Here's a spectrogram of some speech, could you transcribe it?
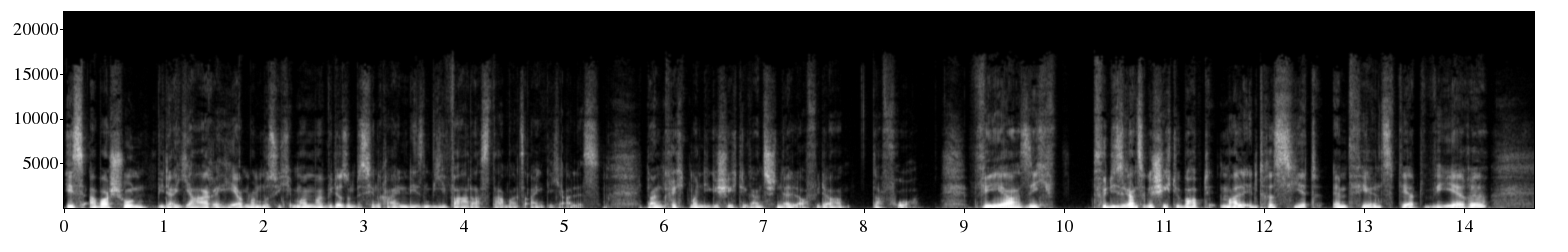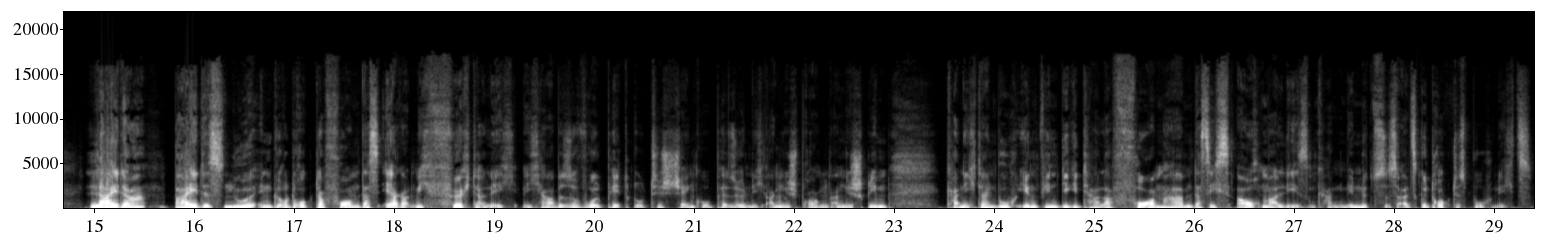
ist aber schon wieder Jahre her und man muss sich immer mal wieder so ein bisschen reinlesen, wie war das damals eigentlich alles. Dann kriegt man die Geschichte ganz schnell auch wieder davor. Wer sich für diese ganze Geschichte überhaupt mal interessiert, empfehlenswert wäre, Leider beides nur in gedruckter Form. Das ärgert mich fürchterlich. Ich habe sowohl Petro Tischenko persönlich angesprochen, angeschrieben, kann ich dein Buch irgendwie in digitaler Form haben, dass ich es auch mal lesen kann. Mir nützt es als gedrucktes Buch nichts.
